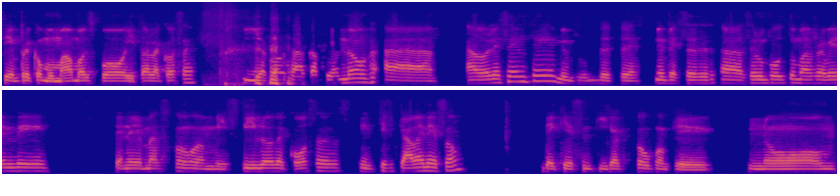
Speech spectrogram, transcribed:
siempre como mama's boy y toda la cosa. Y ya cuando estaba cambiando a adolescente, me, me, empecé a hacer un poquito más rebelde, tener más como mi estilo de cosas, identificaba en eso, de que sentía como que no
